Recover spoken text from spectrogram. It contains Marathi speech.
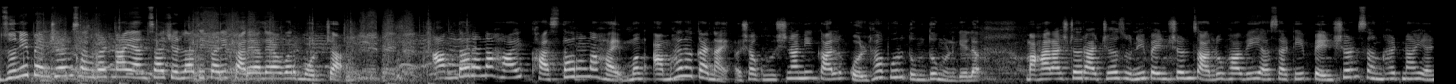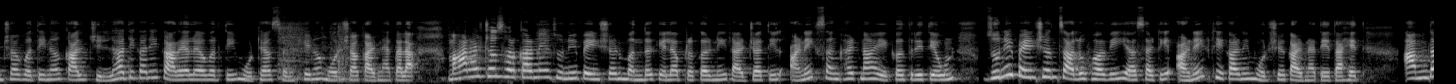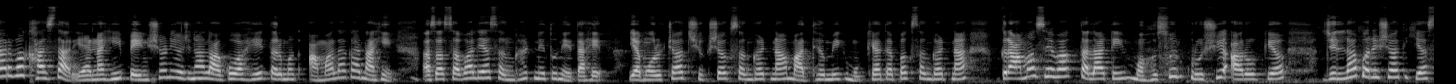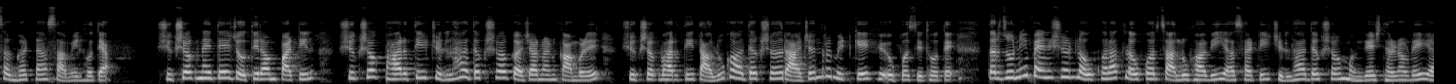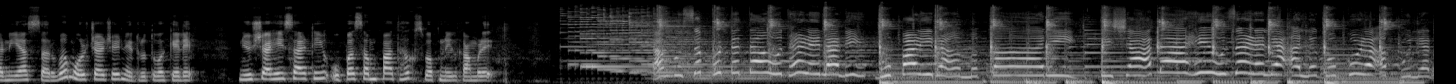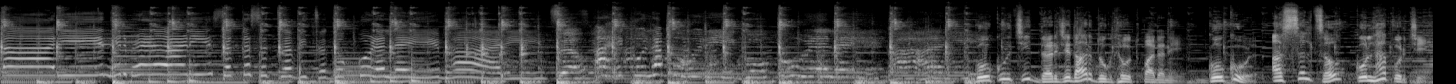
जुनी पेन्शन संघटना यांचा जिल्हाधिकारी कार्यालयावर मोर्चा आमदारांना हाय खासदारांना हाय मग आम्हाला का नाही? अशा घोषणांनी काल कोल्हापूर दुमदुमून गेलं. महाराष्ट्र राज्य जुनी पेन्शन चालू व्हावी यासाठी पेन्शन संघटना यांच्या वतीनं काल जिल्हाधिकारी कार्यालयावरती मोठ्या संख्येनं मोर्चा काढण्यात आला. महाराष्ट्र सरकारने जुनी पेन्शन बंद केल्याप्रकरणी राज्यातील अनेक संघटना एकत्रित येऊन जुनी पेन्शन चालू व्हावी यासाठी अनेक ठिकाणी मोर्चे काढण्यात येत आहेत. आमदार व खासदार यांनाही पेन्शन योजना लागू आहे तर मग आम्हाला का नाही? असा सवाल या संघ संघटनेतून येत आहे. या मोर्चात शिक्षक संघटना माध्यमिक मुख्याध्यापक संघटना ग्रामसेवक तलाटी महसूल कृषी आरोग्य जिल्हा परिषद या संघटना सामील होत्या. शिक्षक नेते ज्योतिराम पाटील शिक्षक भारती जिल्हा अध्यक्ष गजानन कांबळे शिक्षक भारती तालुका अध्यक्ष राजेंद्र मिटके हे उपस्थित होते. तर जुनी पेन्शन लवकरात लवकर चालू व्हावी यासाठी जिल्हाध्यक्ष मंगेश धनवडे यांनी या सर्व मोर्चाचे नेतृत्व केले. न्यूजशाहीसाठी उपसंपादक स्वप्नील कांबळे. तांबूस फुटता उधळलाली भूपाळी राम पारी. दिशा नाही उजळल्या आल गोकुळ आपुल्या दारी. निर्भेळ आणि सकस चवीच गोकुळ लय भारी. चव आहे कोल्हापुरी गोकुळ लय भारी. गोकुळची दर्जेदार दुग्ध उत्पादने. गोकुळ अस्सल चव कोल्हापूरची.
